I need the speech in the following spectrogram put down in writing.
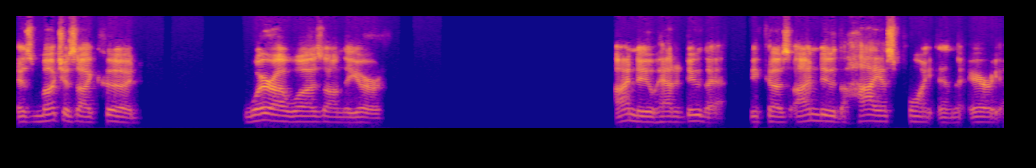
as much as I could where I was on the earth. I knew how to do that because I knew the highest point in the area.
